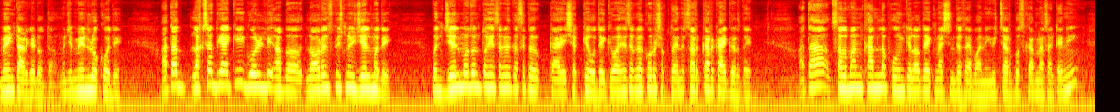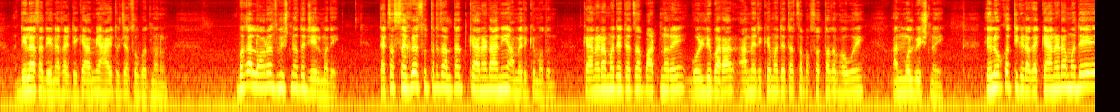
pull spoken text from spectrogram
मेन टार्गेट होतं म्हणजे मेन लोक होते. आता लक्षात घ्या की गोल्डी अब, लॉरेन्स बिश्नोई जेलमध्ये पण जेलमधून तो हे सगळं कसं कर- काय शक्य होते किंवा हे सगळं करू शकतो आणि सरकार काय करतंय? आता सलमान खानला फोन केला होता एकनाथ शिंदे साहेबांनी विचारपूस करण्यासाठी आणि दिलासा देण्यासाठी की आम्ही आहे तुझ्यासोबत म्हणून. बघा लॉरेन्स बिष्णू आता जेलमध्ये त्याचं सगळं सूत्र चालतात कॅनडा आणि अमेरिकेमधून. कॅनडामध्ये त्याचा पार्टनर आहे गोल्डी बरार. अमेरिकेमध्ये त्याचा स्वतःचा भाऊ आहे अनमोल बिश्नोई हे लोक तिकडे आता कॅनडामध्ये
